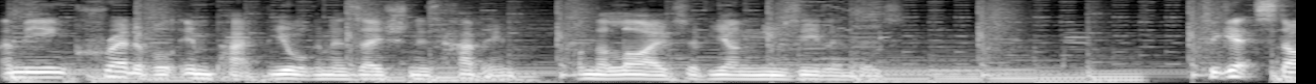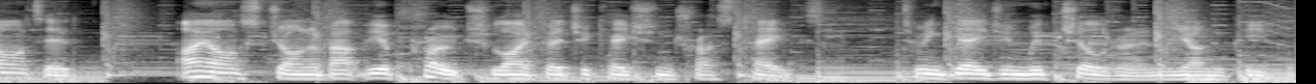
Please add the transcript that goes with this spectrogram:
and the incredible impact the organisation is having on the lives of young New Zealanders. To get started, I asked John about the approach Life Education Trust takes to engaging with children and young people.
